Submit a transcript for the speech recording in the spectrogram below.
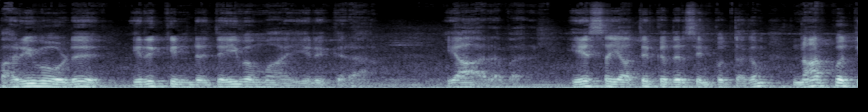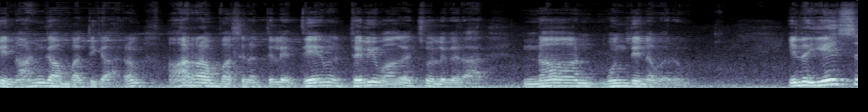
பரிவோடு இருக்கின்ற தெய்வமாய் இருக்கிறார். யார் அவர்? ஏசையா தீர்க்கதரிசின் புத்தகம் நாற்பத்தி நான்காம் அதிகாரம் ஆறாம் வசனத்திலே தேவன் தெளிவாக சொல்லுகிறார் நான் முந்தினவரும். இந்த இயேசு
